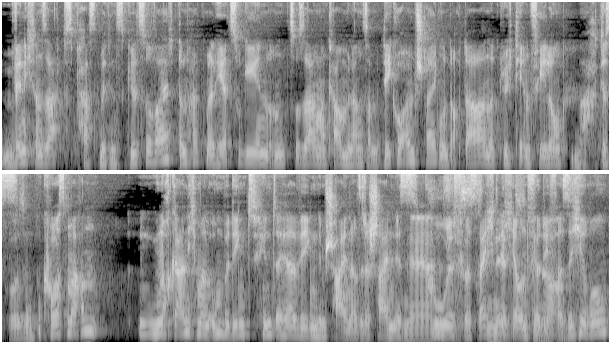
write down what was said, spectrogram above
Wenn ich dann sage, das passt mit den Skills soweit, dann halt mal herzugehen und zu sagen, dann kann man langsam mit Deko einsteigen und auch da natürlich die Empfehlung, Mach die das Kurse. Kurs machen. Noch gar nicht mal unbedingt hinterher wegen dem Schein. Also der Schein ist Ja, cool das ist fürs Rechtliche nett, und für die genau. Versicherung.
